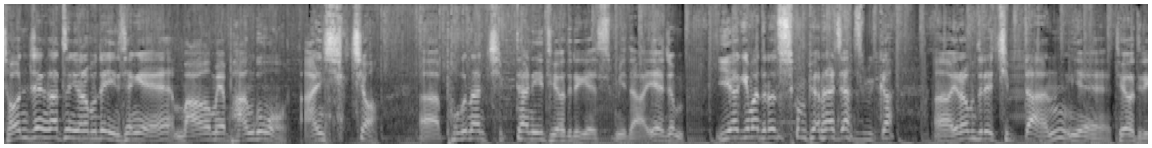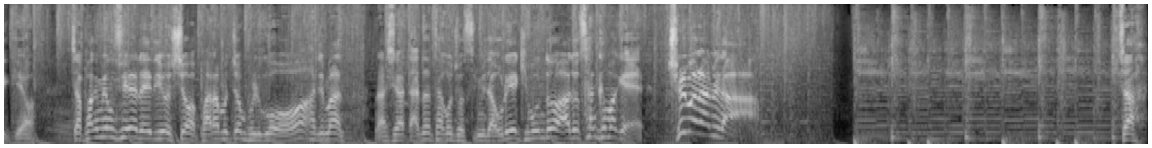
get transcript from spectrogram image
전쟁 같은 여러분의 인생에 마음의 방공호 안식처 아, 포근한 집단이 되어드리겠습니다. 예, 좀 이야기만 들어도 좀 편하지 않습니까? 아, 여러분들의 집단 예 되어드릴게요. 자, 박명수의 라디오 쇼. 바람은 좀 불고, 하지만 날씨가 따뜻하고 좋습니다. 우리의 기분도 아주 상큼하게 출발합니다! 자,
